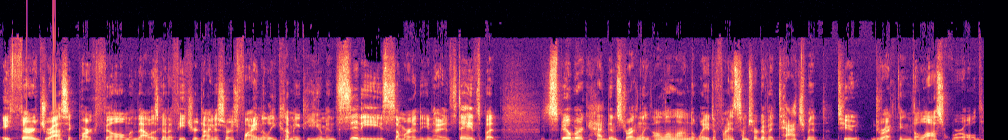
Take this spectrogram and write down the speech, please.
a third Jurassic Park film, and that was going to feature dinosaurs finally coming to human cities somewhere in the United States. But Spielberg had been struggling all along the way to find some sort of attachment to directing The Lost World.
